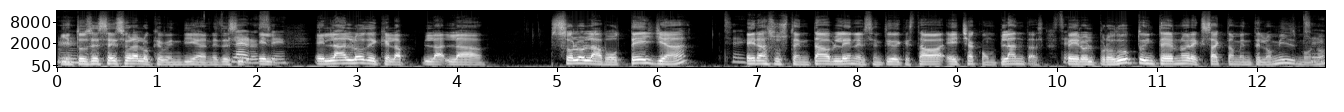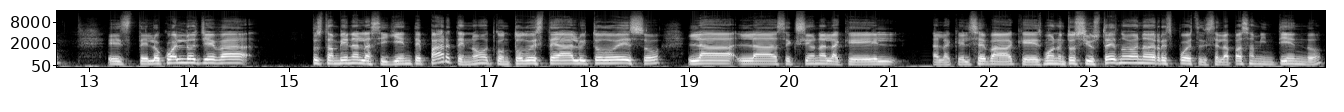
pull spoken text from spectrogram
Y entonces eso era lo que vendían. Es decir, el, halo de que la, la, solo la botella era sustentable en el sentido de que estaba hecha con plantas. Pero el producto interno era exactamente lo mismo, ¿no? Este, lo cual nos lleva pues también a la siguiente parte, ¿no? Con todo este halo y todo eso, la, la sección a la que él a la que él se va, que es, bueno, entonces si ustedes no van a dar respuestas y se la pasa mintiendo,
